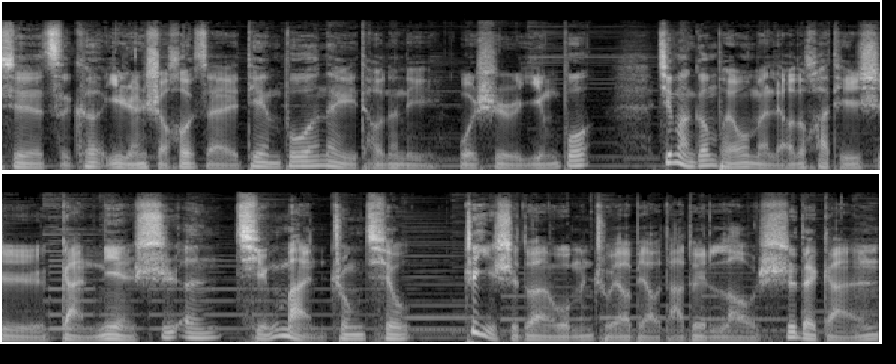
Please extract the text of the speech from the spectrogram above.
感谢此刻依然守候在电波那一头的你，我是迎波。今晚跟朋友们聊的话题是感念师恩，情满中秋。这一时段我们主要表达对老师的感恩。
